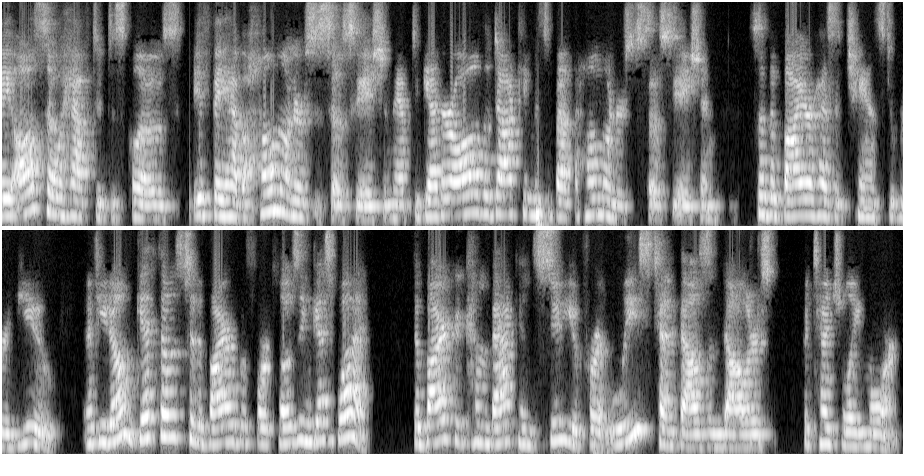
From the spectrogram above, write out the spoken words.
They also have to disclose, if they have a homeowners association, they have to gather all the documents about the homeowners association so the buyer has a chance to review. And if you don't get those to the buyer before closing, guess what? the buyer could come back and sue you for at least $10,000, potentially more.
